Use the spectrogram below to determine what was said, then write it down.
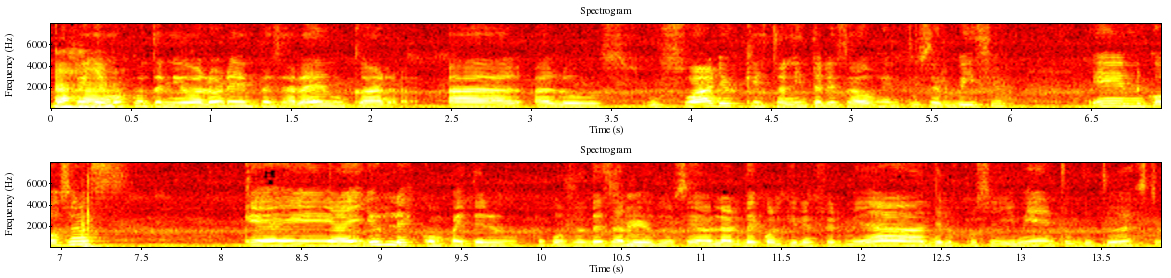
lo que llamamos contenido de valor, es empezar a educar a, a los usuarios que están interesados en tu servicio en cosas que a ellos les competen cosas de salud, o sea, hablar de cualquier enfermedad, de los procedimientos, de todo esto.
